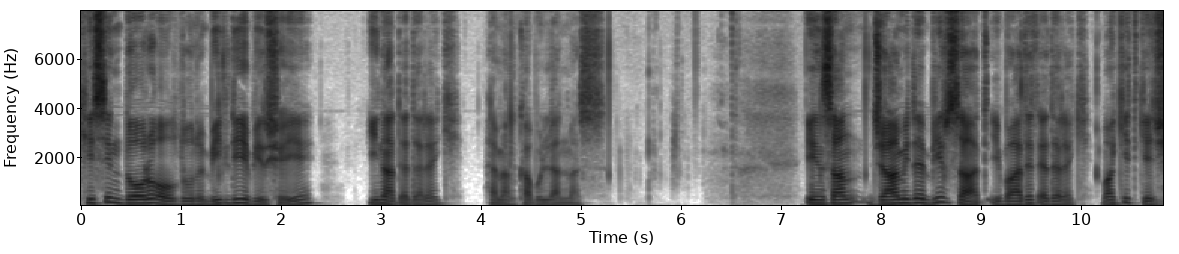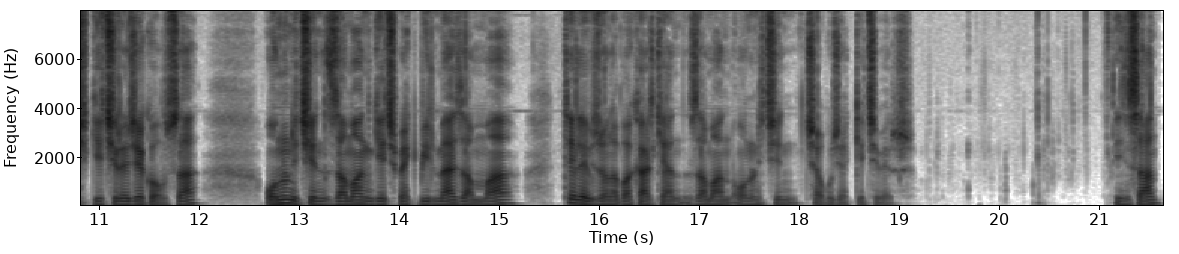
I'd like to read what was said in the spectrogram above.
kesin doğru olduğunu bildiği bir şeyi inat ederek hemen kabullenmez. İnsan camide bir saat ibadet ederek vakit geç- geçirecek olsa, onun için zaman geçmek bilmez ama televizyona bakarken zaman onun için çabucak geçiverir. İnsan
